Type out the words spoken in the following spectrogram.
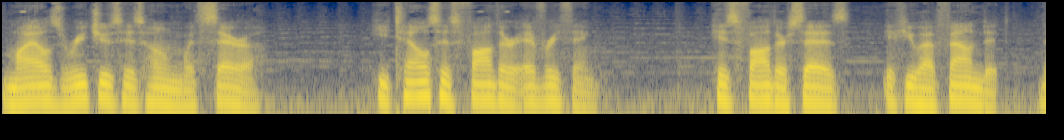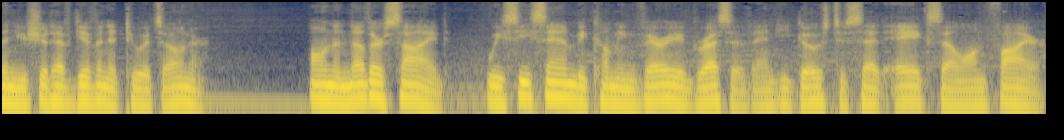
Miles reaches his home with Sarah. He tells his father everything. His father says, if you have found it, then you should have given it to its owner. On another side, we see Sam becoming very aggressive and he goes to set AXL on fire.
